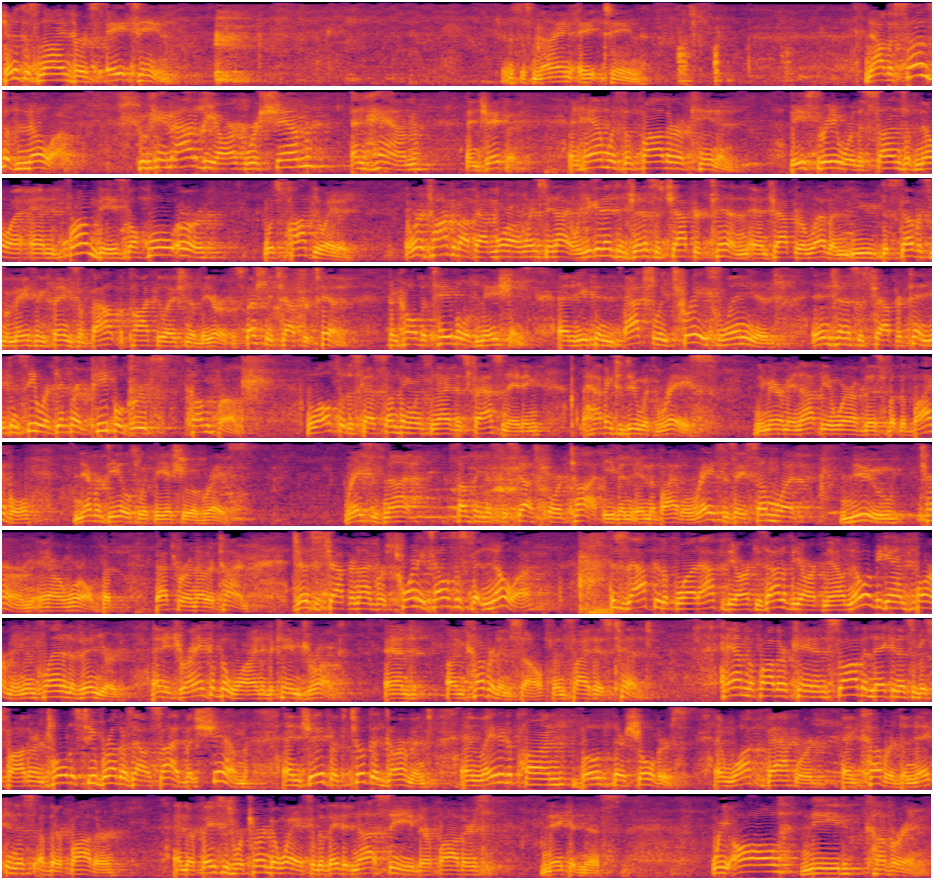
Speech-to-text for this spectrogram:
Genesis 9, verse 18. Genesis 9, 18. Now the sons of Noah who came out of the ark were Shem and Ham and Japheth. And Ham was the father of Canaan. These three were the sons of Noah, and from these the whole earth was populated. And we're going to talk about that more on Wednesday night. When you get into Genesis chapter 10 and chapter 11, you discover some amazing things about the population of the earth, especially chapter 10. It's been called the Table of Nations. And you can actually trace lineage in Genesis chapter 10. You can see where different people groups come from. We'll also discuss something Wednesday night that's fascinating, having to do with race. You may or may not be aware of this, but the Bible never deals with the issue of race. Race is not something that's discussed or taught even in the Bible. Race is a somewhat new term in our world, but that's for another time. Genesis chapter 9 verse 20 tells us that Noah, this is after the flood, after the ark, he's out of the ark now, Noah began farming and planted a vineyard, and he drank of the wine and became drunk, and uncovered himself inside his tent. Ham, the father of Canaan, saw the nakedness of his father and told his two brothers outside. But Shem and Japheth took a garment and laid it upon both their shoulders and walked backward and covered the nakedness of their father. And their faces were turned away so that they did not see their father's nakedness. We all need covering.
